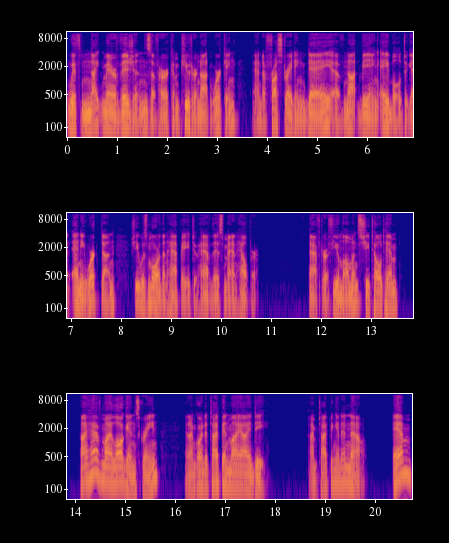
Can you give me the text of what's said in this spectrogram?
With nightmare visions of her computer not working, and a frustrating day of not being able to get any work done, she was more than happy to have this man help her. After a few moments, she told him, I have my login screen, and I'm going to type in my ID. I'm typing it in now. M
